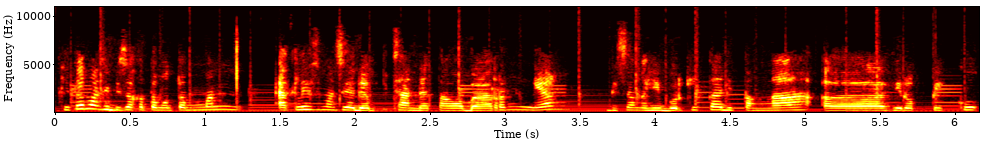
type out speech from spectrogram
kita masih bisa ketemu temen at least masih ada canda tawa bareng yang bisa menghibur kita di tengah uh, hiruk pikuk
